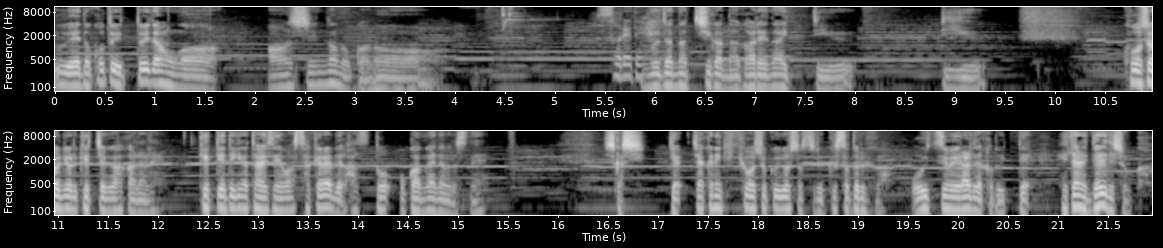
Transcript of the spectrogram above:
う。上のこと言っといた方が安心なのかな？それで無駄な血が流れないっていう理由。交渉による決着が図られ、決定的な対戦は避けられるはずとお考えなのですね。しかし、弱肉強食を良しとするグスタドルフが追い詰められたかといって、下手に出るでしょうか。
